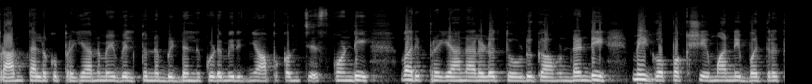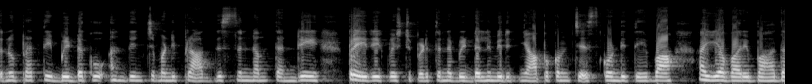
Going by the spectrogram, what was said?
ప్రాంతాలకు ప్రయాణమై వెళ్తున్న బిడ్డల్ని కూడా మీరు జ్ఞాపకం చేసుకోండి. వారి ప్రయాణాలలో తోడుగా ఉండండి. మీ గొప్ప క్షేమాన్ని భద్రతను ప్రతి బిడ్డకు అందించమని ప్రార్థిస్తున్నాం తండ్రి. ప్రే రిక్వెస్ట్ పెడుతున్న బిడ్డల్ని మీరు జ్ఞాపకం చేసుకోండి దేవా. అయ్యా వారి బాధ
